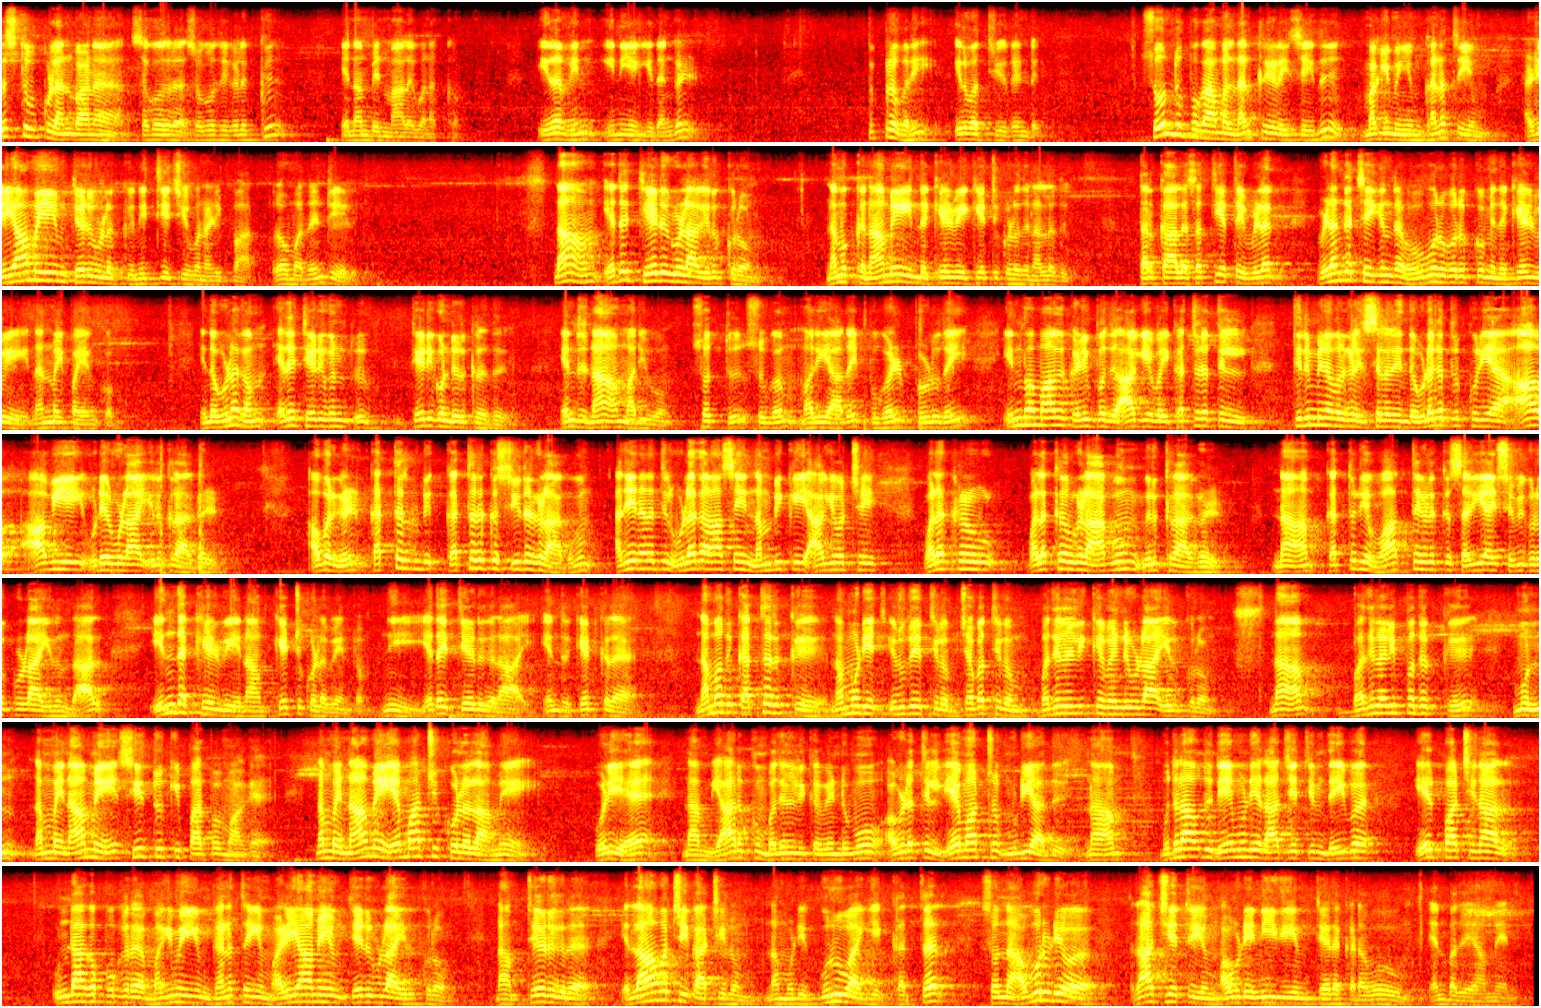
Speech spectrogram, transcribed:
கிறிஸ்துவுக்குள் அன்பான சகோதர சகோதரிகளுக்கு என் அன்பின் மாலை வணக்கம். இரவின் இனிய கீதங்கள் பிப்ரவரி இருபத்தி ரெண்டு சோர்ந்து போகாமல் நற்கிரிகளை செய்து மகிமையும் கனத்தையும் அழியாமையும் தேடுகளுக்கு நித்திய ஜீவன் அளிப்பார். ரோமர் ரெண்டு ஏழு. நாம் எதை தேடுகளாக இருக்கிறோம்? நமக்கு நாமே இந்த கேள்வியை கேட்டுக்கொள்வது நல்லது. தற்கால சத்தியத்தை விளக் விளங்கச் செய்கின்ற ஒவ்வொருவருக்கும் இந்த கேள்வி நன்மை பயக்கும். இந்த உலகம் எதை தேடிக்கொண்டு தேடிக்கொண்டிருக்கிறது என்று நாம் அறிவோம். சொத்து சுகம் மரியாதை புகழ் பொழுதை இன்பமாக கழிப்பது ஆகியவை கட்டிடத்தில் திரும்பினவர்களில் சிலர் இந்த உலகத்திற்குரிய ஆ ஆவியை உடையவர்களாய் இருக்கிறார்கள். அவர்கள் கத்தர் கத்தருக்கு சீடர்களாகவும் அதே நேரத்தில் உலக ஆசை நம்பிக்கை ஆகியவற்றை வளர்க்க வளர்க்கிறவர்களாகவும் இருக்கிறார்கள். நாம் கத்துடைய வார்த்தைகளுக்கு சரியாய் செவி கொடுக்குள்ளாய் இருந்தால் இந்த கேள்வியை நாம் கேட்டுக்கொள்ள வேண்டும். நீ எதை தேடுகிறாய் என்று கேட்கிற நமது கத்தருக்கு நம்முடைய இருதயத்திலும் ஜபத்திலும் பதிலளிக்க வேண்டியுள்ளாய் இருக்கிறோம். நாம் பதிலளிப்பதற்கு முன் நம்மை நாமே சீர்தூக்கி பார்ப்போமாக. நம்மை நாமே ஏமாற்றிக் கொள்ளலாமே. ஒழிய நாம் யாருக்கும் பதிலளிக்க வேண்டுமோ அவ்விடத்தில் ஏமாற்ற முடியாது. நாம் முதலாவது தேவனுடைய ராஜ்யத்தையும் தெய்வ ஏற்பாற்றினால் உண்டாகப் போகிற மகிமையும் கனத்தையும் அழியாமையும் தேடுகளாக இருக்கிறோம். நாம் தேடுகிற எல்லாவற்றை காட்டிலும் நம்முடைய குருவாகிய கத்தர் சொன்ன அவருடைய ராஜ்யத்தையும் அவருடைய நீதியும் தேட கடவும் என்பதே ஆமேன்.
